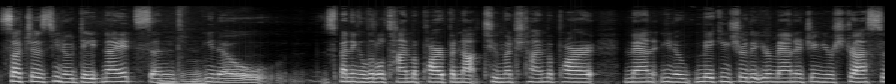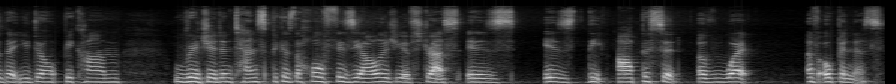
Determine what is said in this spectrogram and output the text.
such as you know date nights and you know spending a little time apart, but not too much time apart. Man, you know, making sure that you're managing your stress so that you don't become rigid and tense, because the whole physiology of stress is is the opposite of what of openness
